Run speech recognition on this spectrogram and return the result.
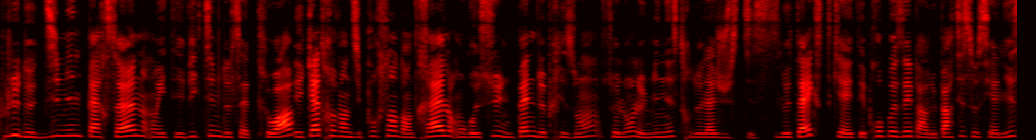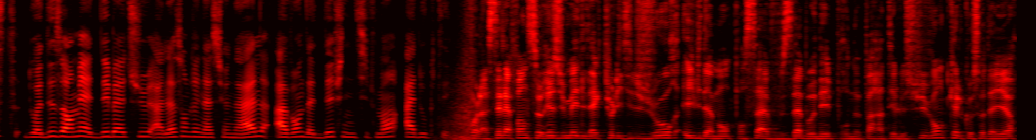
plus de 10 000 personnes ont été victimes de cette loi et 90% d'entre elles ont reçu une peine de prison, selon le ministre de la Justice. Le texte, qui a été proposé par le Parti socialiste, doit désormais être débattu à l'Assemblée nationale avant d'être définitivement adopté. Voilà, c'est la fin de ce résumé de l'actualité du jour. Évidemment, pensez à vous abonner pour ne pas rater le suivant, quelle que soit d'ailleurs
